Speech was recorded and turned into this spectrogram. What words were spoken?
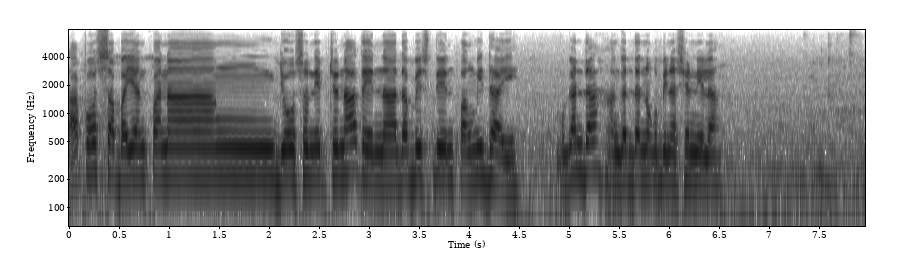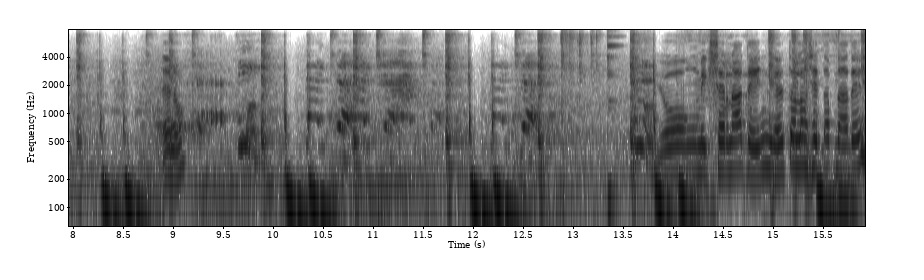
Tapos sabayan pa ng Joson Epson natin na the best din pang mid-high. Maganda, ang ganda ng kombinasyon nila. Ayan oh. Yung mixer natin, ganito lang setup natin.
